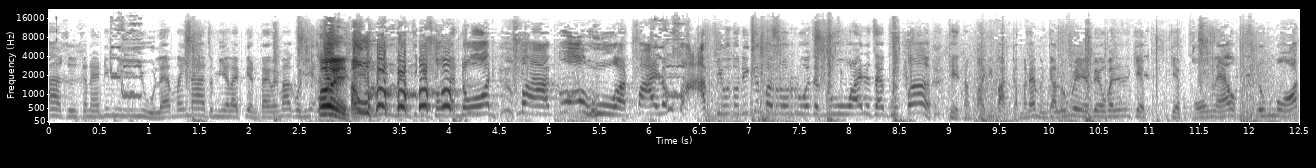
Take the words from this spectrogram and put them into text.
5 คือคะแนนที่มีอยู่และไม่น่าจะมีอะไรเปลี่ยนแปลงไปมากกว่านี้เฮ้ยเอาเบนที่เก็บธงแต่โดนมาก็หวดไปแล้ว3คิวตัวนี้ขึ้นมารัวๆจากดูไว้แต่แจ็คคูเปอร์เทรดทางไปพิบัติกลับมาได้เหมือนกันแล้วเรเบลไปเก็บเก็บธงแล้วแล้วมอส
